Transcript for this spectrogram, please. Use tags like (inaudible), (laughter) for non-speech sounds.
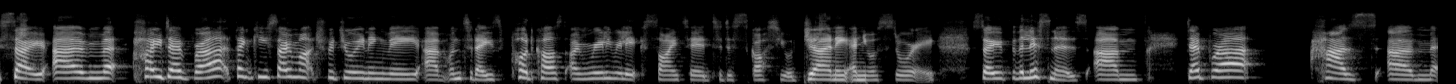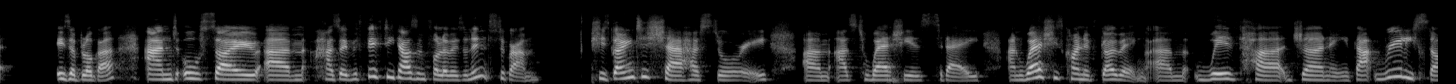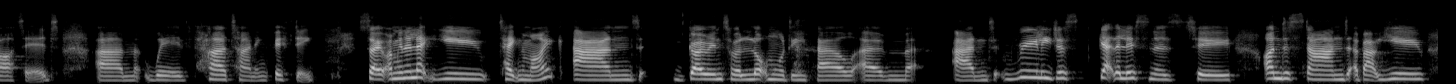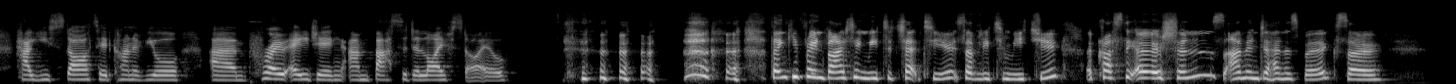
So, um, hi, Deborah. Thank you so much for joining me um, on today's podcast. I'm really, really excited to discuss your journey and your story. So, for the listeners, um, Deborah has um, is a blogger and also um, has over 50,000 followers on Instagram she's going to share her story um, as to where she is today and where she's kind of going um, with her journey that really started um, with her turning 50. So I'm going to let you take the mic and go into a lot more detail um, and really just get the listeners to understand about you, how you started kind of your um, pro aging ambassador lifestyle. (laughs) (laughs) Thank you for inviting me to chat to you. It's lovely to meet you across the oceans. I'm in Johannesburg, so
